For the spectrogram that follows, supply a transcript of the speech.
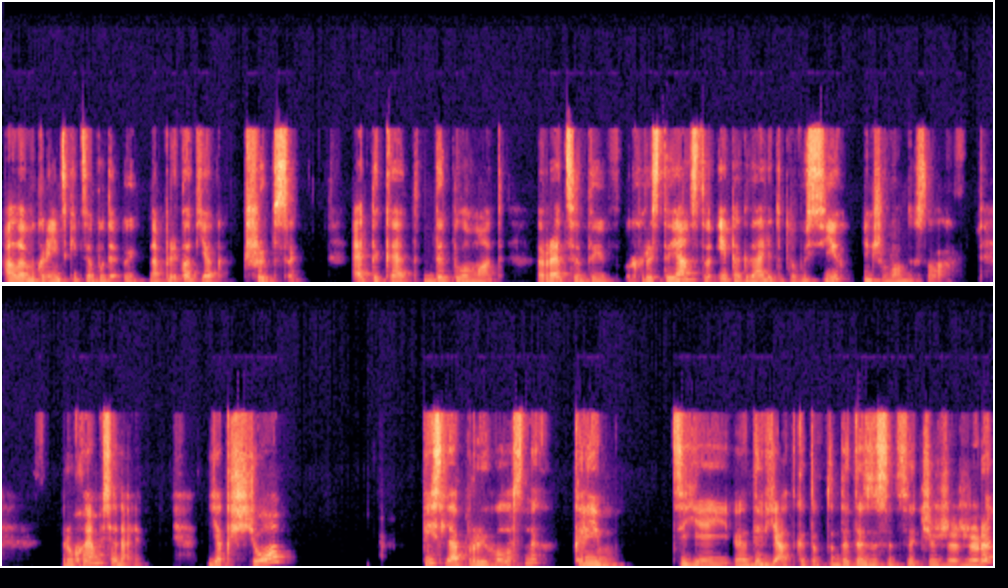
Але в українській це буде и. Наприклад, як чипси етикет, дипломат, рецидив, християнство і так далі, тобто в усіх іншомовних словах. Рухаємося далі. Якщо після приголосних, крім цієї е, дев'ятки, тобто ДТЗСЦ чи ЖЖР,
